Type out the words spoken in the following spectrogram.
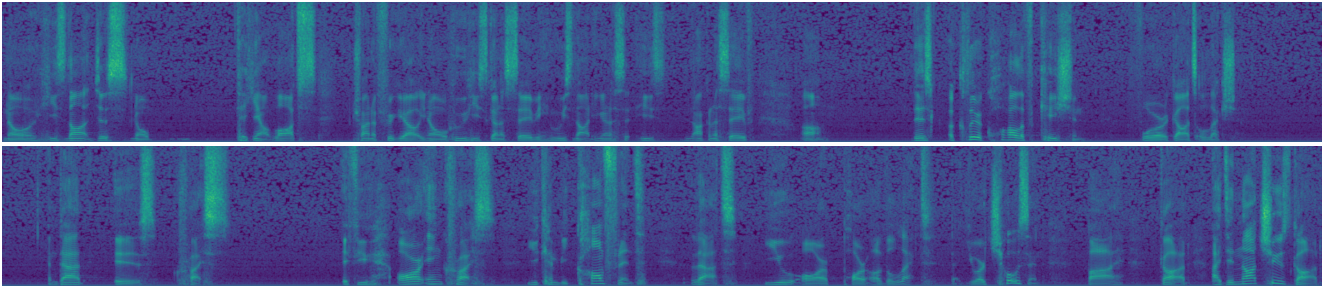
No, He's not just you know taking out lots, trying to figure out you know who He's gonna save and who He's not gonna He's not gonna save. Um, there's a clear qualification for God's election, and that is Christ if you are in Christ, you can be confident that you are part of the elect, that You are chosen by God. I did not choose God,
